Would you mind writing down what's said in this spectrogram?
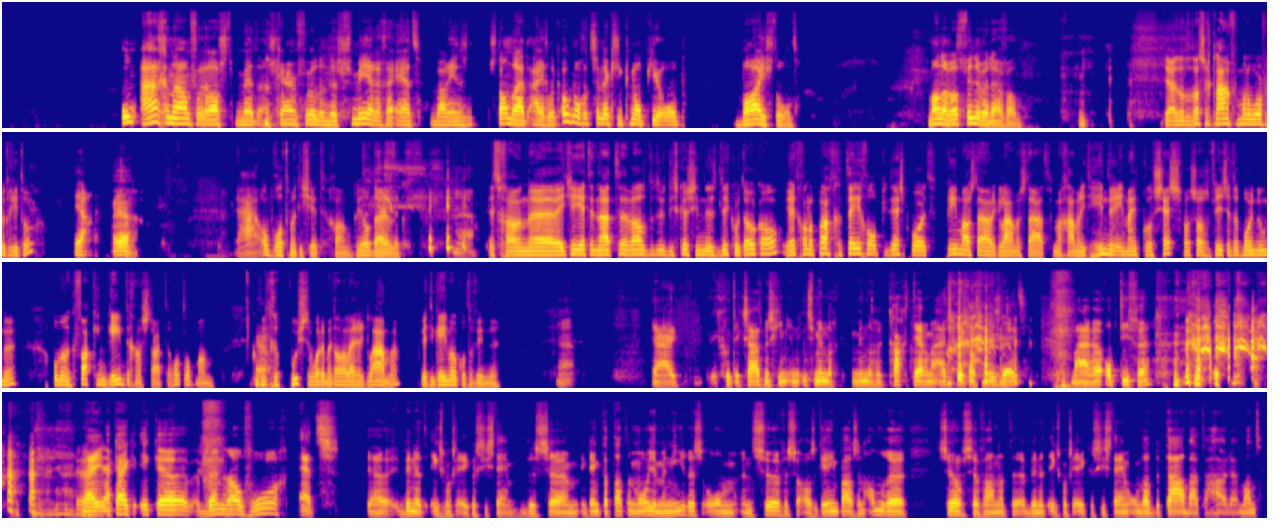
onaangenaam verrast met een schermvullende, smerige ad. Waarin standaard eigenlijk ook nog het selectieknopje op buy stond. Mannen, wat vinden we daarvan? Ja, dat, was reclame voor Modern Warfare 3, toch? Ja, ja. Ja, oprotten met die shit. Gewoon heel duidelijk. ja. Het is gewoon, eh, weet je, je hebt inderdaad, uh, we hadden natuurlijk discussie in de Discord ook al. Je hebt gewoon een prachtige tegel op je dashboard. Prima als daar reclame staat. Maar ga me niet hinderen in mijn proces, zoals Vincent het mooi noemde, om een fucking game te gaan starten. Rot op, man. Ik hoef Ja. niet gepusht te worden met allerlei reclame. Ik weet de game ook wel te vinden. Ja, ja goed, ik zou het misschien in iets minder, mindere krachttermen uitspreken als Nis deed. Maar eh optieven. Ja. Nee, nou kijk, ik eh, ben wel voor ads eh, binnen het Xbox-ecosysteem. Dus ehm, ik denk dat dat een mooie manier is om een service zoals Game Pass en andere services van het, binnen het Xbox-ecosysteem, om dat betaalbaar te houden. Want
